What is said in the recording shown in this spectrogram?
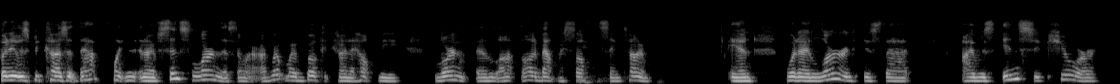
But it was because at that point, and I've since learned this, and I wrote my book, it kind of helped me learn a lot, a lot about myself at the same time. And what I learned is that I was insecure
